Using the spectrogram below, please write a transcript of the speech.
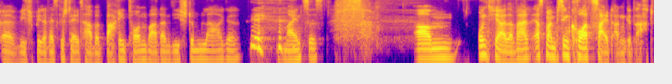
äh, wie ich später festgestellt habe, Bariton war dann die Stimmlage meins ist. Ähm, und ja, da war halt erstmal ein bisschen Chorzeit angedacht.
